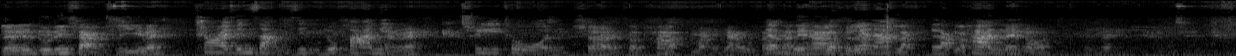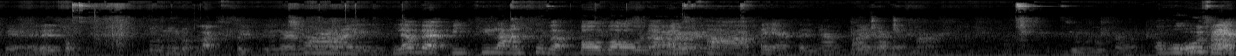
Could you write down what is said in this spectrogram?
แล้วดูที่สามสีไหมใช่เป็นสามสีลูกค้านี่เห็นไหมทรีโทน ใช่สภาพใหม่มากลูกค้าแล้วท่านที่ห้าบวกคือหลักด้วยนะหลักหลักหลักพัพันนแน่นอนเห็นไหมเนี่ยไอ้ได้ตกต้นทุนแบบหลักสิบอย่างนั้นใช่ แล้วแบบปีกที่ร้านคือแบบเบาๆนะคะใช่ลูกค้าใครอยากใส่งานป้ายก็ได้มา ดูลูกค้าโอ้โหสาม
